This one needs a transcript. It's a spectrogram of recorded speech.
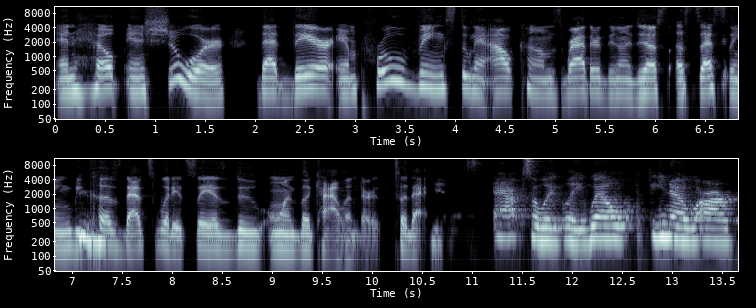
and help ensure that they're improving student outcomes rather than just assessing mm-hmm. because that's what it says do on the calendar today. Yes, absolutely. Well, you know, our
